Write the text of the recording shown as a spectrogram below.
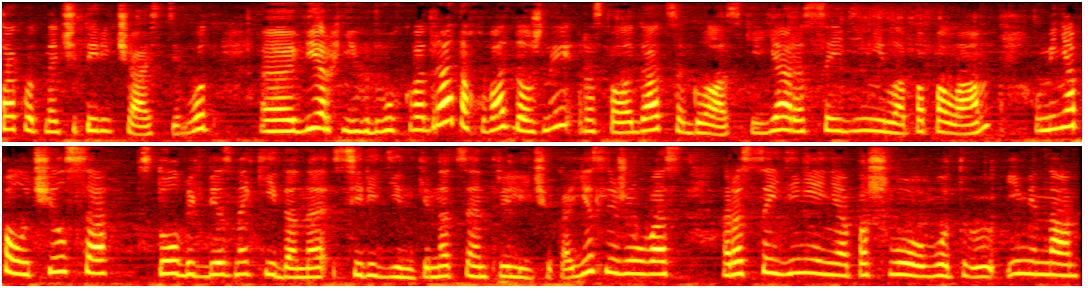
так вот на 4 части. Вот э, в верхних двух квадратах у вас должны располагаться глазки. Я рассоединила пополам. У меня получился столбик без накида на серединке, на центре личика. Если же у вас рассоединение пошло вот э, именно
